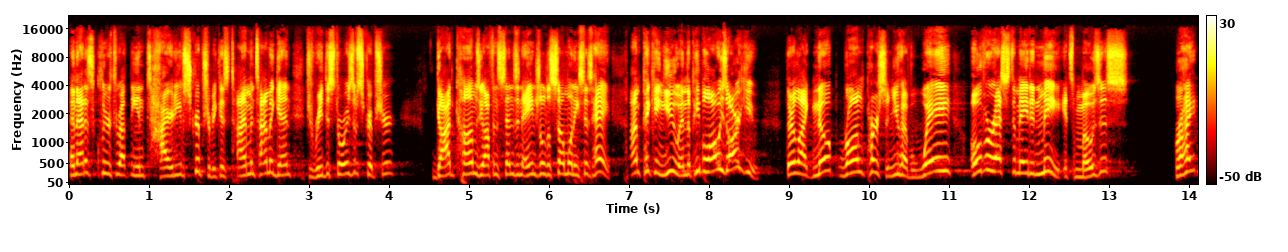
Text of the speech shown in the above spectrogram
And that is clear throughout the entirety of Scripture because time and time again, if you read the stories of Scripture, God comes, He often sends an angel to someone, He says, Hey, I'm picking you. And the people always argue. They're like, nope, wrong person. You have way overestimated me. It's Moses, right?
